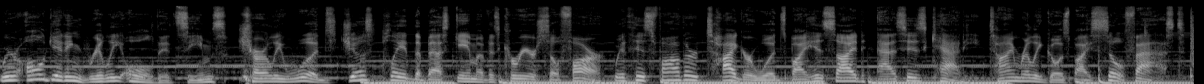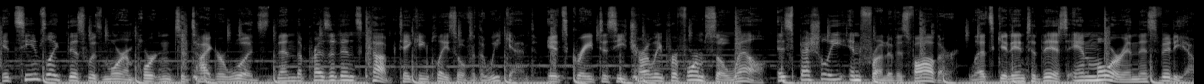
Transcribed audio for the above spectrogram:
We're all getting really old, it seems. Charlie Woods just played the best game of his career so far, with his father Tiger Woods by his side as his caddy. Time really goes by so fast. It seems like this was more important to Tiger Woods than the President's Cup taking place over the weekend. It's great to see Charlie perform so well, especially in front of his father. Let's get into this and more in this video.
